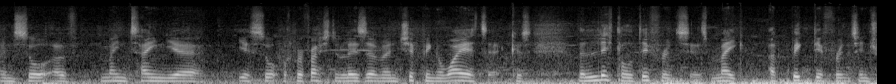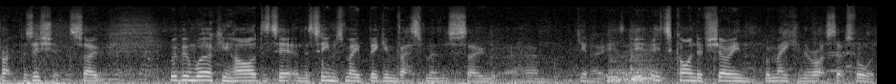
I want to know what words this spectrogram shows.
and sort of maintain your your sort of professionalism and chipping away at it because the little differences make a big difference in track position. So we've been working hard at it, and the team's made big investments. So um, you know, it's, it's kind of showing we're making the right steps forward.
